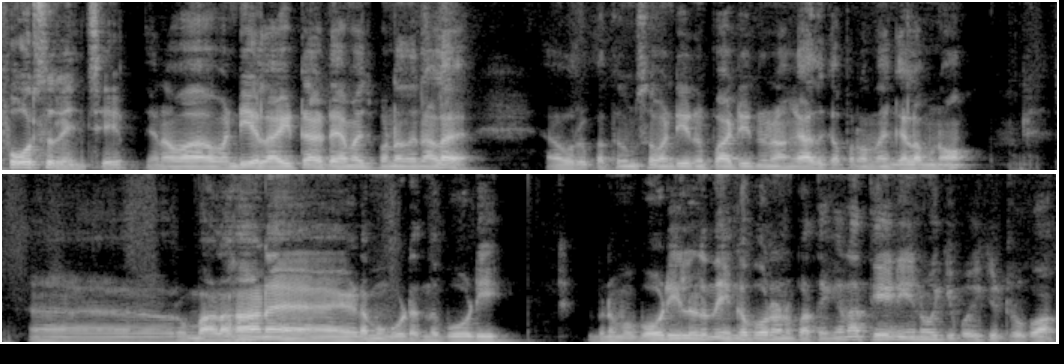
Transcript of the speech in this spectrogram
ஃபோர்ஸ் இருந்துச்சு. ஏன்னா வண்டியை லைட்டாக டேமேஜ் பண்ணதுனால ஒரு பத்து நிமிஷம் வண்டியை நிப்பாட்டிட்டு நாங்கள் அதுக்கப்புறம் தான் கிளம்புனோம் ரொம்ப அழகான இடமும் கூட இந்த போடி. இப்போ நம்ம போடியிலேருந்து எங்கே போகிறோம்னு பார்த்தீங்கன்னா தேனியை நோக்கி போய்கிட்டு இருக்கோம்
